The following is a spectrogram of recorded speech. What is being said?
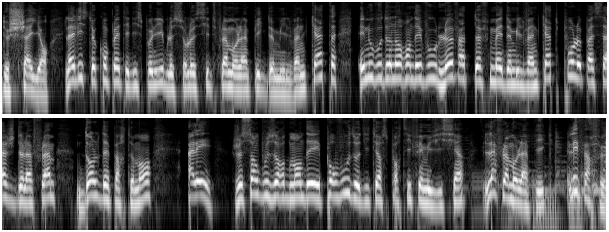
de Chaillan. La liste complète est disponible sur le site Flamme Olympique 2024 et nous vous donnons rendez-vous le 29 mai 2024 pour le passage de la flamme dans le département. Allez, je sens que vous en demandez pour vous, auditeurs sportifs et musiciens, la flamme olympique, les farfelus.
